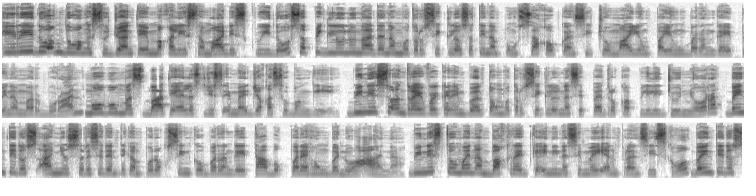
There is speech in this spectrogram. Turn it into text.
Irido ang duwang estudyante makalis na madiskwido sa piglulunada ng motorsiklo sa tinampong sakop kan sitio Mayong Payong Barangay Pinamarburan, Mobo Masbate alas 10.30 kasubanggi. Binisto ang driver kan imbeltong motorsiklo na si Pedro Capili Jr., 22 anyos residente kan Purok 5 Barangay Tabok parehong Banwaan. Binisto man ang backride kaini na si Mayan Francisco, 22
